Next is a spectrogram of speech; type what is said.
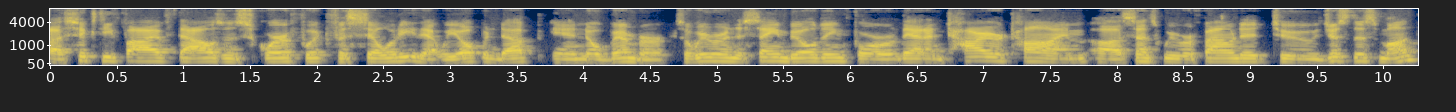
a 65,000 square foot facility that we opened up in November. So we were in the same building for that entire time uh, since we were founded to just this month.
